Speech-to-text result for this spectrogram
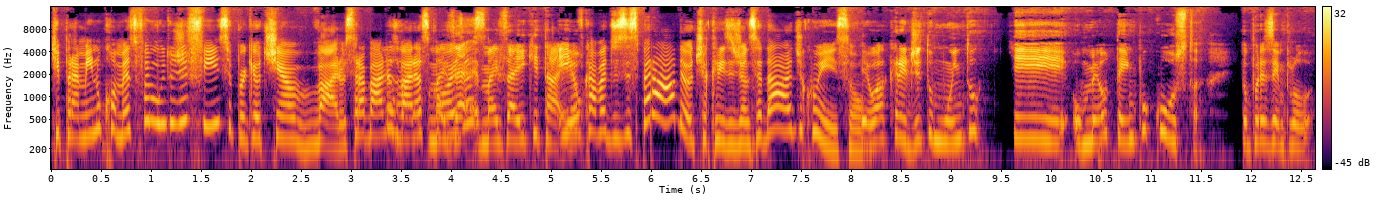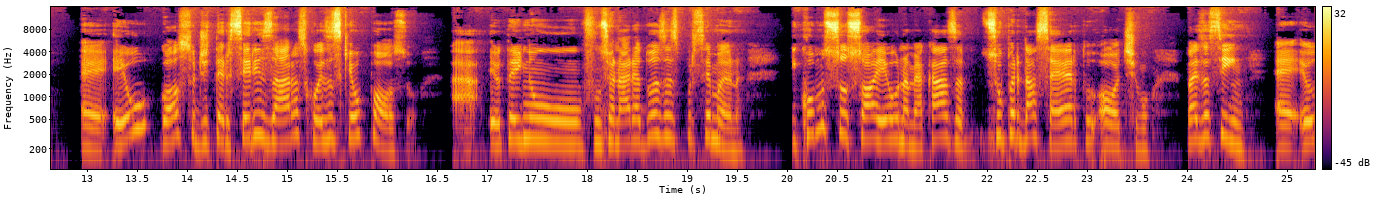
que pra mim no começo foi muito difícil, porque eu tinha vários trabalhos, várias mas, coisas. é- mas aí que tá. E eu eu ficava desesperada, eu tinha crise de ansiedade com isso. Eu acredito muito que o meu tempo custa. Então, por exemplo, é, eu gosto de terceirizar as coisas que eu posso. Ah, eu tenho funcionária duas vezes por semana. E como sou só eu na minha casa, super dá certo, ótimo. Mas assim, é, eu,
